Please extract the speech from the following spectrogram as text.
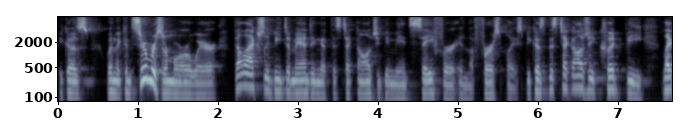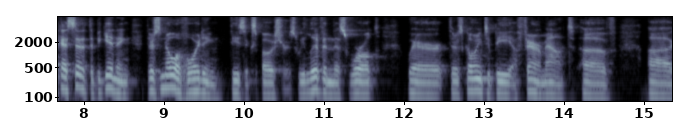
Because when the consumers are more aware, they'll actually be demanding that this technology be made safer in the first place. Because this technology could be, like I said at the beginning, there's no avoiding these exposures. We live in this world where there's going to be a fair amount of uh,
